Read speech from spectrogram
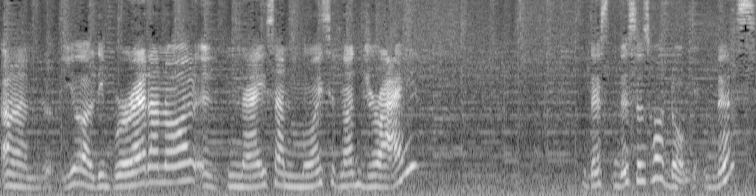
And yeah, the bread and all is nice and moist. It's not dry. This this is hot dog. This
